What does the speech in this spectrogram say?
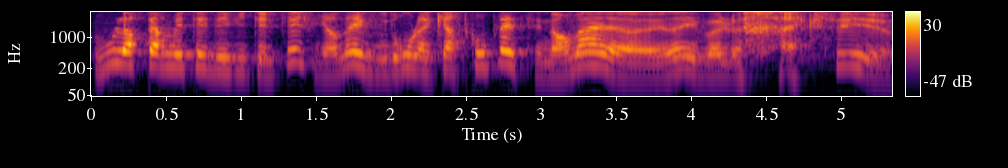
vous leur permettez d'éviter le piège. Il y en a, ils voudront la carte complète, c'est normal. Euh, il ils veulent accès euh,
